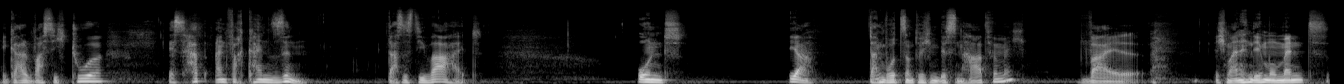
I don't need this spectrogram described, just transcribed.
egal was ich tue. Es hat einfach keinen Sinn. Das ist die Wahrheit. Und ja, dann wurde es natürlich ein bisschen hart für mich, weil ich meine, in dem Moment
